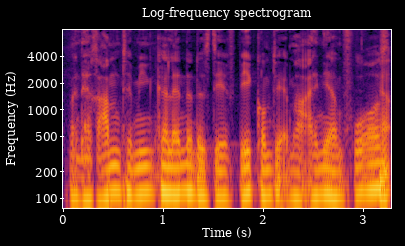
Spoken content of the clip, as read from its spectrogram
Ich meine, der Rahmenterminkalender des DFB kommt ja immer ein Jahr im Voraus. Ja.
